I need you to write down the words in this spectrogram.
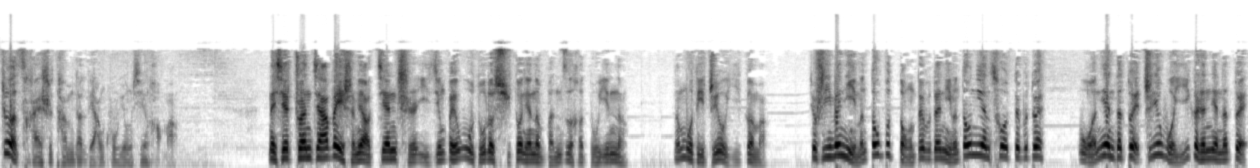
这才是他们的良苦用心，好吗？那些专家为什么要坚持已经被误读了许多年的文字和读音呢？那目的只有一个嘛，就是因为你们都不懂，对不对？你们都念错，对不对？我念的对，只有我一个人念的对，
